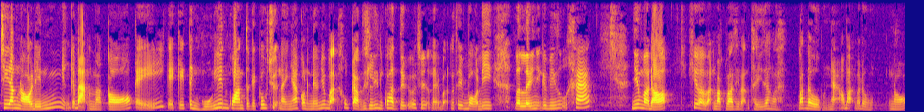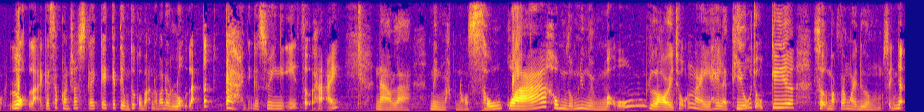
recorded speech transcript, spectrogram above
chi đang nói đến những cái bạn mà có cái cái cái tình huống liên quan tới cái câu chuyện này nhá. Còn nếu như bạn không cảm thấy liên quan tới cái câu chuyện này, bạn có thể bỏ đi và lấy những cái ví dụ khác. Nhưng mà đó, khi mà bạn mặc vào thì bạn thấy rằng là bắt đầu não, bạn bắt đầu nó lộn lại cái subconscious, cái cái cái tiềm thức của bạn, nó bắt đầu lộn lại tất cả những cái suy nghĩ, sợ hãi. Nào là mình mặc nó xấu quá, không giống như người mẫu, lòi chỗ này hay là thiếu chỗ kia, sợ mặc ra ngoài đường sẽ nhận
